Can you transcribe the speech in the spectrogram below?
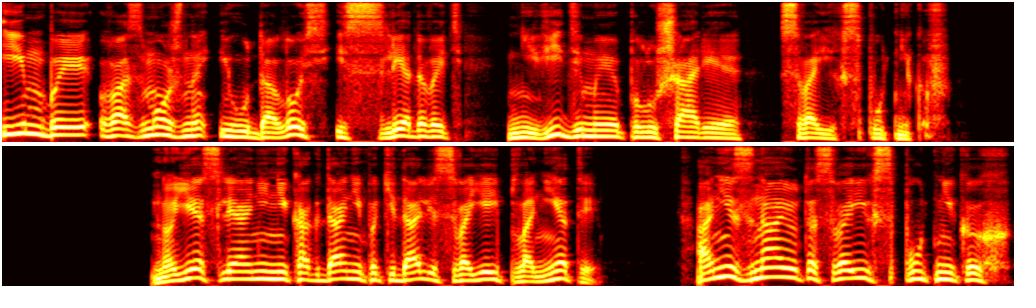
им бы, возможно, и удалось исследовать невидимые полушария своих спутников. Но если они никогда не покидали своей планеты, они знают о своих спутниках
